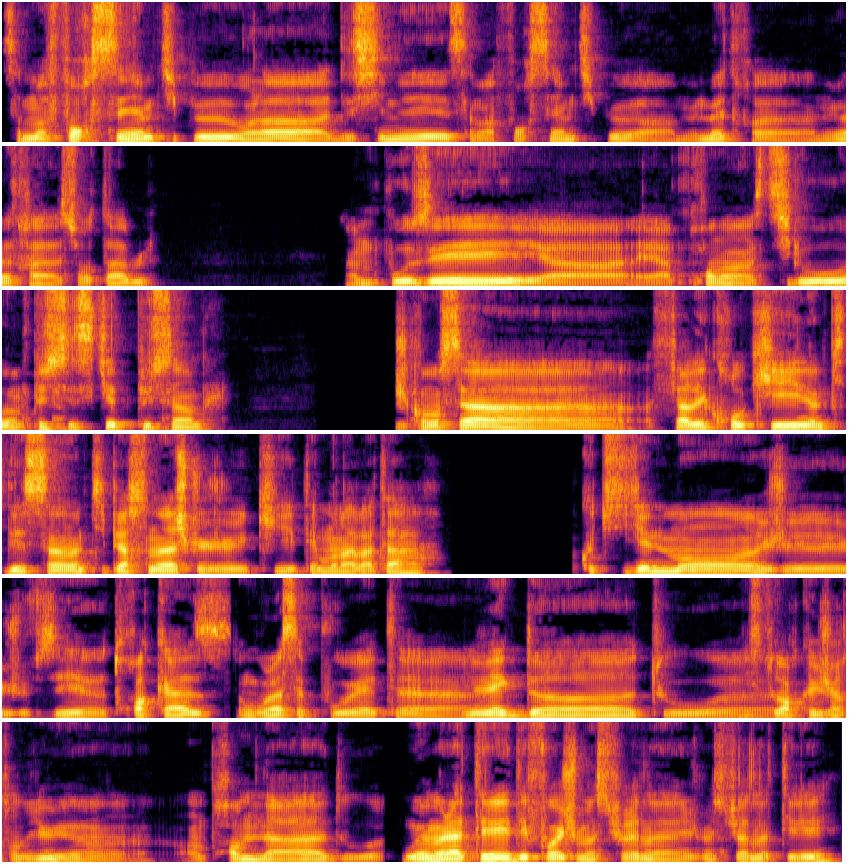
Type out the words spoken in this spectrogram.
ça m'a forcé un petit peu voilà, à dessiner, ça m'a forcé un petit peu à me mettre, à me mettre sur table, à me poser et à, et à prendre un stylo. En plus, c'est ce qui est le plus simple. J'ai commencé à faire des croquis, un petit dessin, un petit personnage que je- qui était mon avatar. Quotidiennement, je, je faisais euh, trois cases. Donc voilà, ça pouvait être euh, une anecdote ou euh, histoire que j'ai entendue euh, en promenade ou, ou même à la télé. Des fois, je m'inspirais de, la- de télé.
